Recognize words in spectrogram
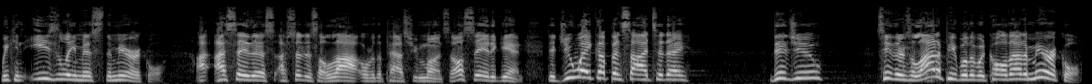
we can easily miss the miracle. I, I say this, I've said this a lot over the past few months, and I'll say it again. Did you wake up inside today? Did you? See, there's a lot of people that would call that a miracle.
